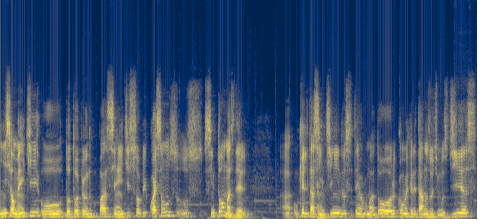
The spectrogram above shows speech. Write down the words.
Inicialmente, o doutor pergunta para o paciente sobre quais são os, os sintomas dele. Uh, o que ele está sentindo, se tem alguma dor, como é que ele está nos últimos dias.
